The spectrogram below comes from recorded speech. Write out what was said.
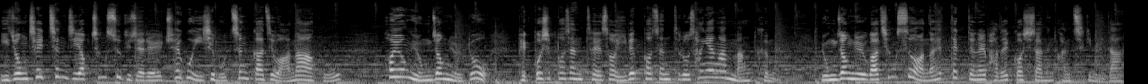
2종 7층 지역 층수 규제를 최고 25층까지 완화하고 허용 용적률도 190%에서 200%로 상향한 만큼 용적률과 층수 완화 혜택 등을 받을 것이라는 관측입니다.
